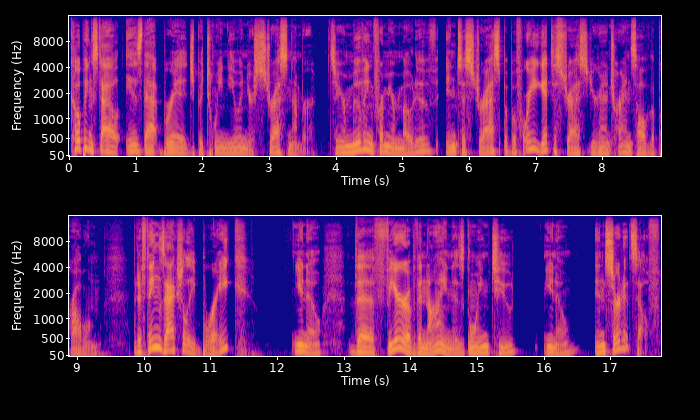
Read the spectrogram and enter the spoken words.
coping style is that bridge between you and your stress number. So you're moving from your motive into stress but before you get to stress you're going to try and solve the problem. But if things actually break you know the fear of the nine is going to you know insert itself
